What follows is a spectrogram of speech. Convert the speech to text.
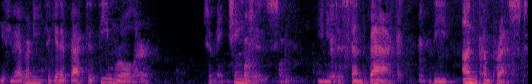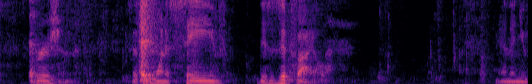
if you ever need to get it back to Theme Roller to make changes, you need to send back the uncompressed version. So that's why you want to save this zip file. And then you,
